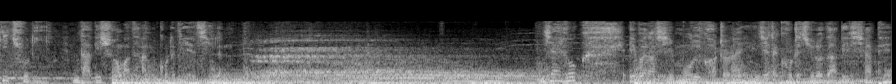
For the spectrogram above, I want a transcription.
কিছুরই দাদি সমাধান করে দিয়েছিলেন। যাই হোক, এবার আসি মূল ঘটনায়, যেটা ঘটেছিল দাদির সাথে।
